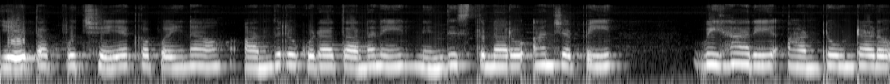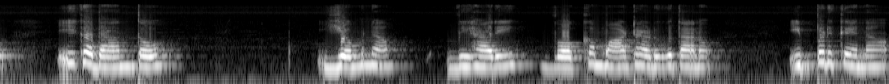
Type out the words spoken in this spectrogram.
ఏ తప్పు చేయకపోయినా అందరూ కూడా తనని నిందిస్తున్నారు అని చెప్పి విహారి అంటూ ఉంటాడు. ఇక దాంతో యమున విహారీ ఒక్క మాట అడుగుతాను. ఇప్పటికైనా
